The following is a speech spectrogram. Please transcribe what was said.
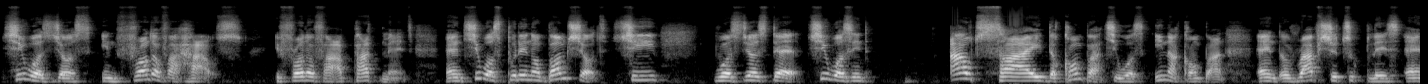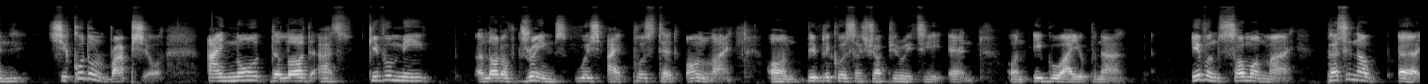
she was just in front of her house, in front of her apartment, and she was putting on bum shot. She was just there. She wasn't outside the compound. She was in a compound, and the rapture took place, and she couldn't rapture. I know the Lord has given me a lot of dreams which I posted online on biblical sexual purity and on Eagle Eye Opener. Even some on my personal uh,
